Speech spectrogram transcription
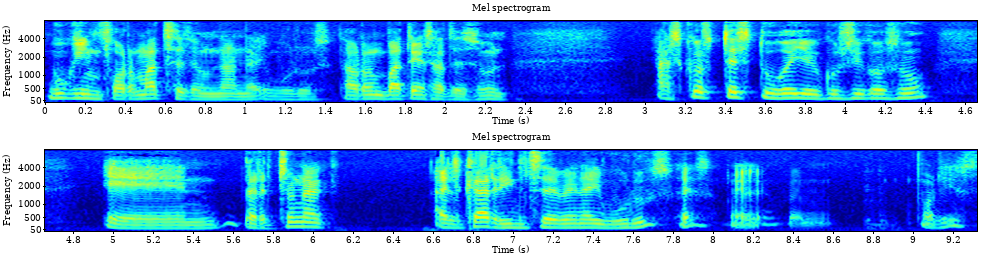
guk informatze deun nahi buruz. Eta horren batean esatezun. Askoz testu gehiago ikusiko zu, en, pertsonak elkar hiltze benai buruz, ez? El- Hori ez,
